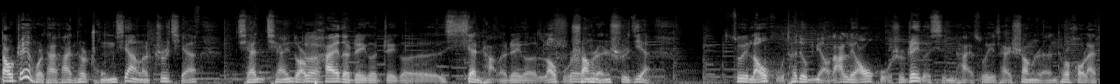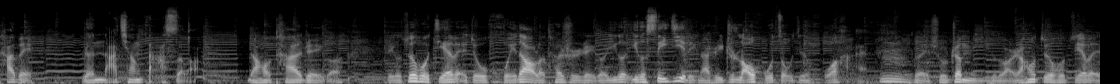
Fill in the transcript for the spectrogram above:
到这会儿才发现，他是重现了之前前前一段拍的这个这个现场的这个老虎伤人事件，所以老虎他就秒答老虎是这个心态，所以才伤人。他说后来他被人拿枪打死了，然后他这个这个最后结尾就回到了他是这个一个一个 CG 的应该是一只老虎走进火海，嗯，对，是这么一个段，然后最后结尾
